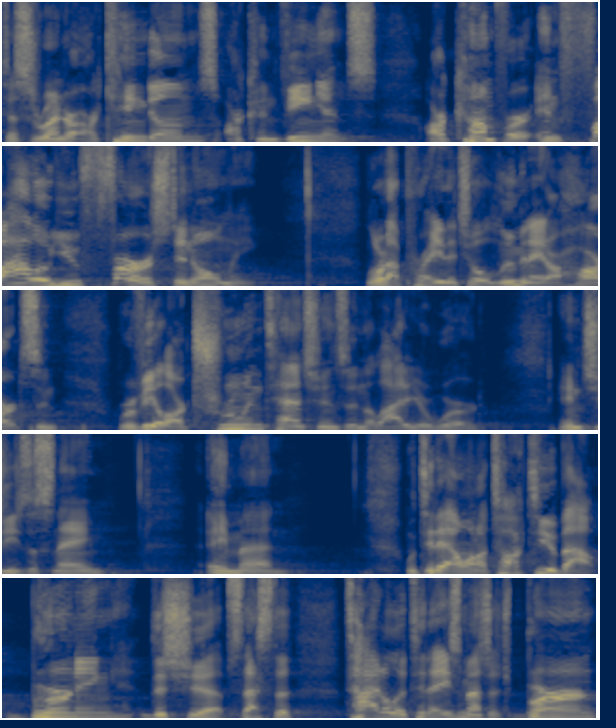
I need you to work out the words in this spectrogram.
to surrender our kingdoms, our convenience, our comfort, and follow you first and only. Lord, I pray that you'll illuminate our hearts and reveal our true intentions in the light of your word. In Jesus' name, amen. Well, today I want to talk to you about burning the ships. That's the title of today's message Burn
